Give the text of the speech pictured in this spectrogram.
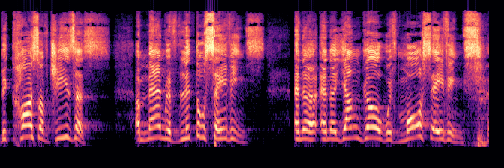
Because of Jesus, a man with little savings and a, and a young girl with more savings.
